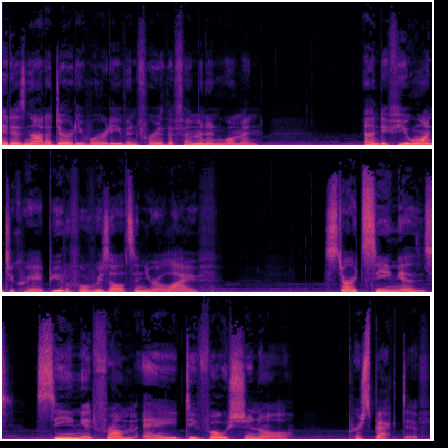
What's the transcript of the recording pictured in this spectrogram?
It is not a dirty word even for the feminine woman. And if you want to create beautiful results in your life, start seeing as seeing it from a devotional perspective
